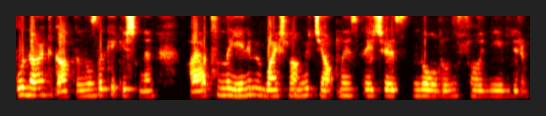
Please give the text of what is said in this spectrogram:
burada artık aklınızdaki kişinin hayatında yeni bir başlangıç yapma isteği içerisinde olduğunu söyleyebilirim.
